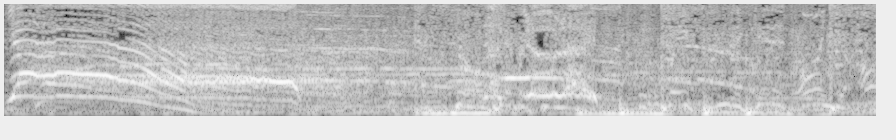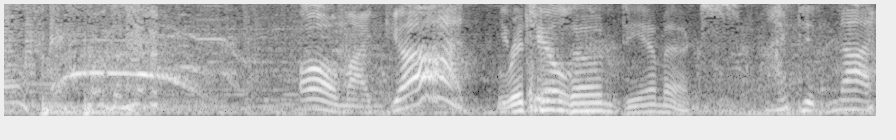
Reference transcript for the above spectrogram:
Yeah! Oh my God! Richmond's killed- own DMX. I did not.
